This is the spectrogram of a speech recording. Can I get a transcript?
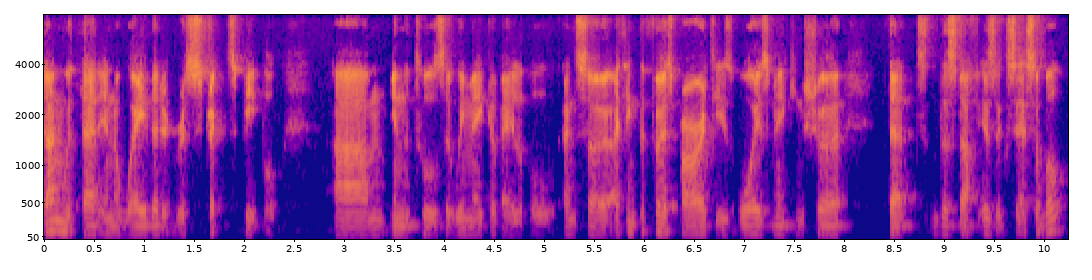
done with that in a way that it restricts people um, in the tools that we make available. And so I think the first priority is always making sure that the stuff is accessible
